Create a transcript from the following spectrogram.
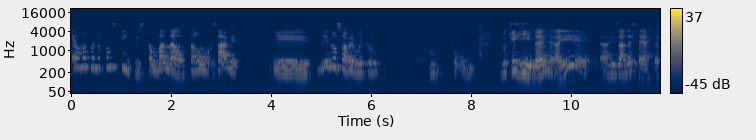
é uma coisa tão simples, tão banal, tão, sabe? E, e não sobra muito do que rir, né? Aí a risada é certa.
